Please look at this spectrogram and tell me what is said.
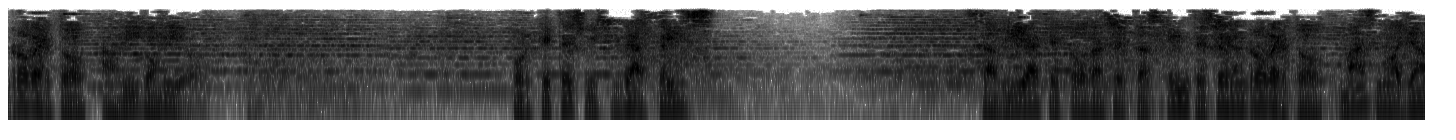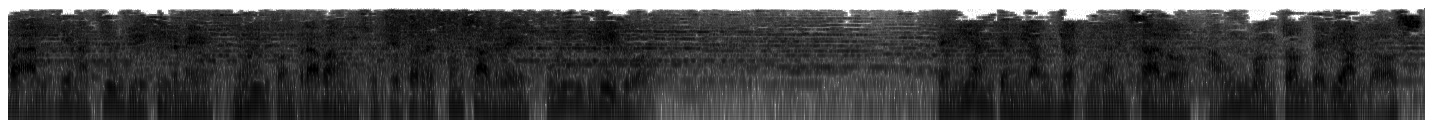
Roberto, amigo mío. ¿Por qué te suicidasteis? Sabía que todas estas gentes eran Roberto, mas no hallaba a alguien a quien dirigirme, no encontraba un sujeto responsable, un individuo. Tenía ante mí a un yo pluralizado, a un montón de diablos,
